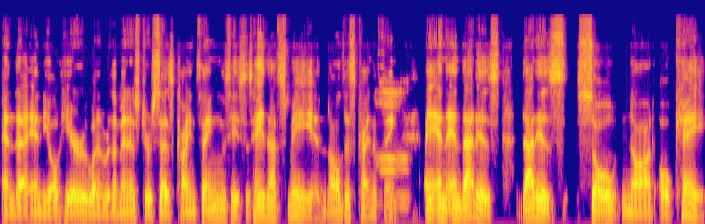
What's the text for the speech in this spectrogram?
and uh, and you'll hear whenever the minister says kind things he says hey that's me and all this kind of thing. Mm and and that is that is so not okay.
